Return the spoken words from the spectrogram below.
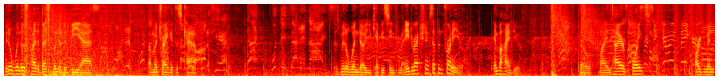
Middle window is probably the best window to be at. I'm gonna try and get this cap. Because middle window, you can't be seen from any direction except in front of you and behind you. So my entire point argument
